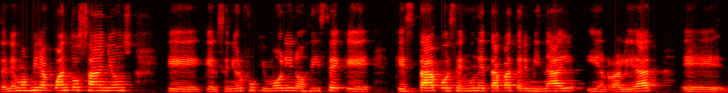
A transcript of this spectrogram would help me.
Tenemos, mira, cuántos años que, el señor Fujimori nos dice que, está pues en una etapa terminal y en realidad eh,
